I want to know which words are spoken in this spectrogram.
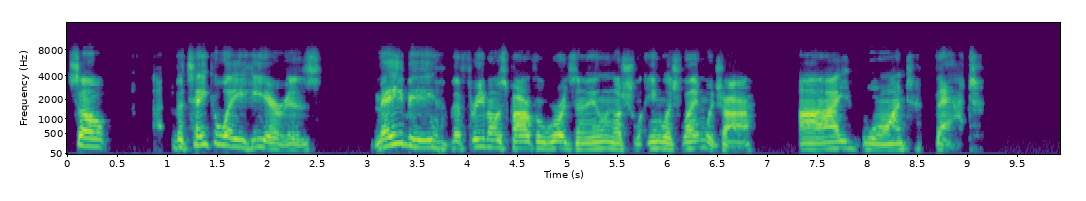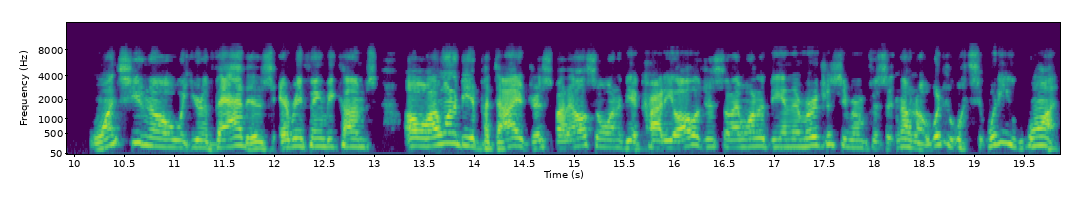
So uh, the takeaway here is maybe the three most powerful words in the English, English language are I want that. Once you know what your that is, everything becomes, oh, I want to be a podiatrist, but I also want to be a cardiologist and I want to be an emergency room physician. No, no, what, what's, what do you want?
